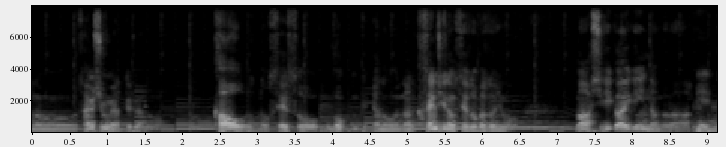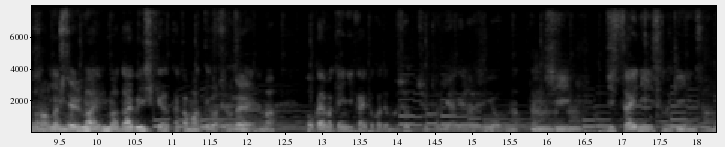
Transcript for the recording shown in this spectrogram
の、山陽新聞がやってる、あの、川をの清掃、あの、なん。河川敷の清掃活動にも、まあ、市議会議員なんかがええ、まあ、参加してる。今、今、だいぶ意識が高まってきてですね、いますよね。まあ、岡山県議会とかでもしょっちゅう取り上げられるようになったうんし、うん実際にその議員さん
